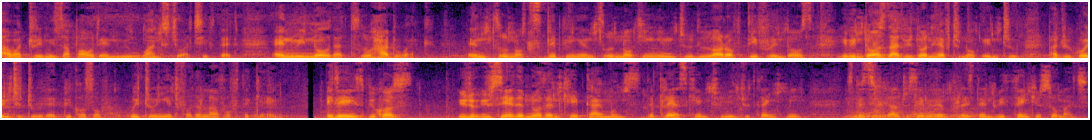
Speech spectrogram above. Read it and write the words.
our dream is about and we want to achieve that. And we know that through hard work, and through not sleeping and through knocking into a lot of different doors, even doors that we don't have to knock into, but we're going to do that because of we're doing it for the love of the game. It is because you do, you see at the Northern Cape Diamonds, the players came to me to thank me, specifically to say, Madam President, we thank you so much.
